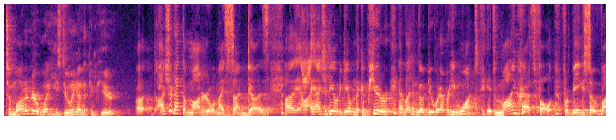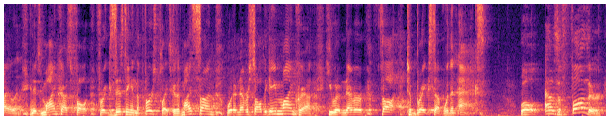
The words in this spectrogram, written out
to monitor what he's doing on the computer? Uh, I shouldn't have to monitor what my son does. Uh, I, I should be able to give him the computer and let him go do whatever he wants. It's Minecraft's fault for being so violent, and it's Minecraft's fault for existing in the first place. Because if my son would have never saw the game Minecraft, he would have never thought to break stuff with an axe. Well, as a father,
